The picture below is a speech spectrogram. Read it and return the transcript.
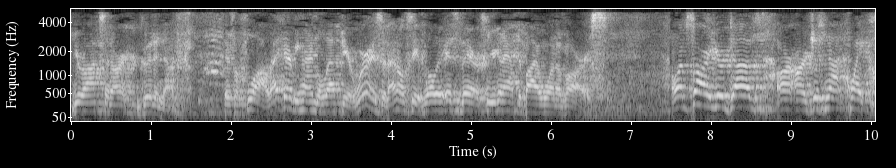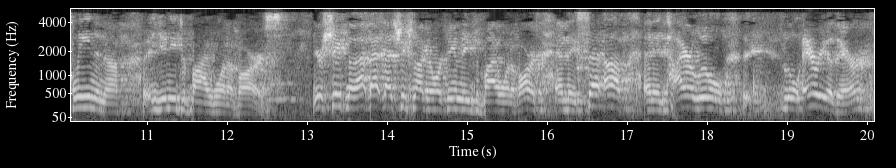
your oxen aren't good enough. There's a flaw right there behind the left ear. Where is it? I don't see it. Well, it's there, so you're going to have to buy one of ours. Oh, I'm sorry, your doves are, are just not quite clean enough. You need to buy one of ours. Your sheep, no, that, that, that sheep's not going to work. You need to buy one of ours. And they set up an entire little, little area there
